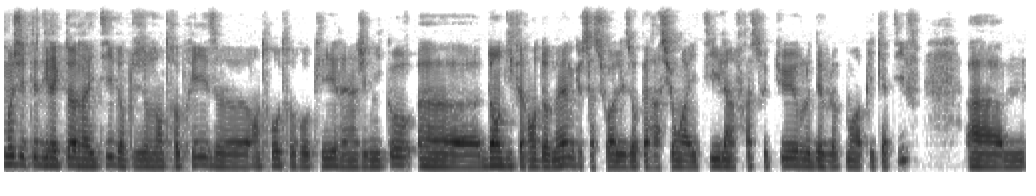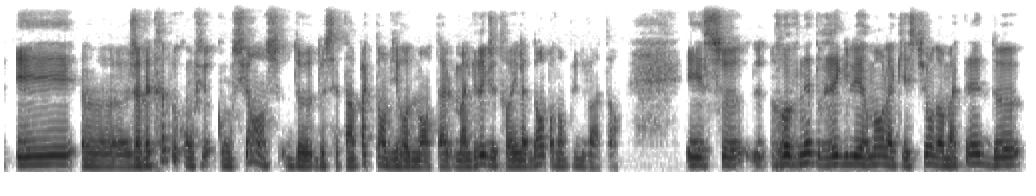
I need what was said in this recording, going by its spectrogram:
moi j'étais directeur IT dans plusieurs entreprises, euh, entre autres Euroclear et Ingenico, euh, dans différents domaines, que ce soit les opérations IT, l'infrastructure, le développement applicatif. et j'avais très peu conscience de, de cet impact environnemental, malgré que j'ai travaillé là-dedans pendant plus de 20 ans et se revenait régulièrement la question dans ma tête de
